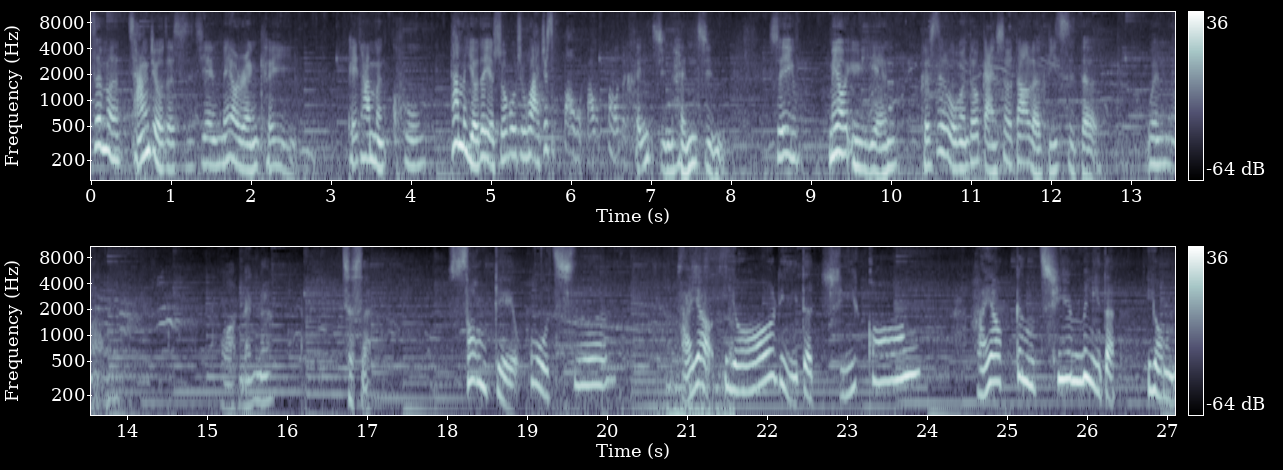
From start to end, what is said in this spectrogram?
这么长久的时间，没有人可以陪他们哭，他们有的也说不出话，就是抱我把我抱得很紧很紧，所以没有语言。可是我们都感受到了彼此的温暖。我们呢，就是送给物资，还要有礼的鞠躬，还要更亲密的拥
